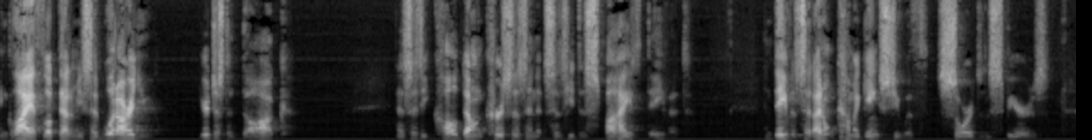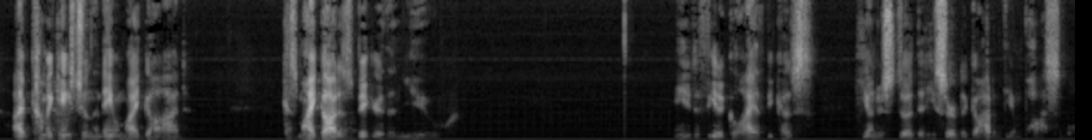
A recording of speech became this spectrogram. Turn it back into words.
And Goliath looked at him, he said, What are you? You're just a dog. And it says he called down curses, and it says he despised David. And David said, I don't come against you with swords and spears. I've come against you in the name of my God because my God is bigger than you. And he defeated Goliath because he understood that he served a God of the impossible.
